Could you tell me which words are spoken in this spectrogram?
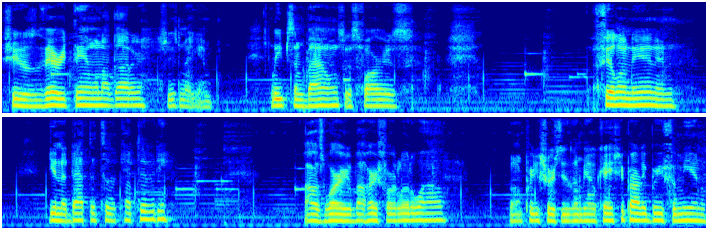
She was very thin when I got her. She's making leaps and bounds as far as filling in and getting adapted to the captivity. I was worried about her for a little while, but I'm pretty sure she's gonna be okay. She probably breed for me in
